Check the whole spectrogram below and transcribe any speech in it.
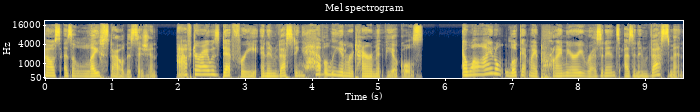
house as a lifestyle decision after I was debt free and investing heavily in retirement vehicles. And while I don't look at my primary residence as an investment,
